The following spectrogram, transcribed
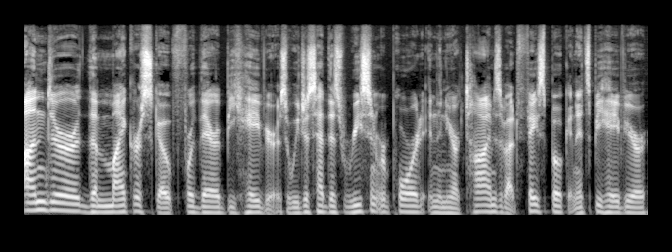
under the microscope for their behaviors. We just had this recent report in the New York Times about Facebook and its behavior.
